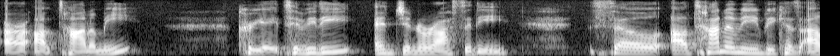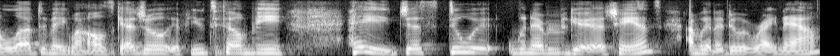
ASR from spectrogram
are autonomy, creativity, and generosity. So, autonomy, because I love to make my own schedule. If you tell me, hey, just do it whenever you get a chance, I'm going to do it right now.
